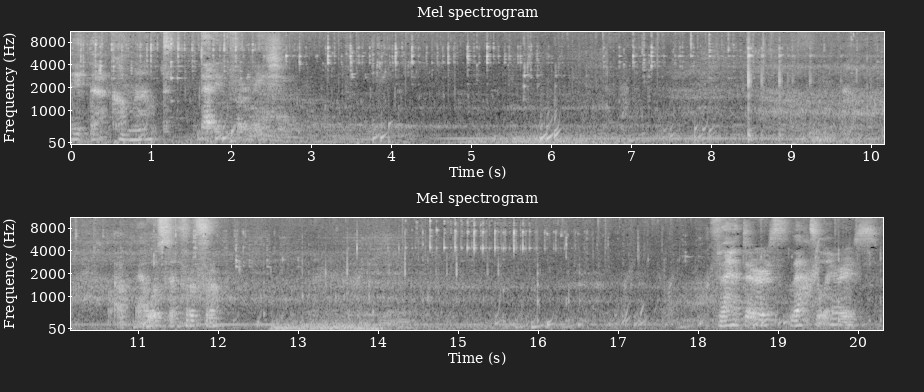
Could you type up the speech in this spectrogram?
did that come out? That information. Wow, that was a frufru. Flat Earth, that's hilarious.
